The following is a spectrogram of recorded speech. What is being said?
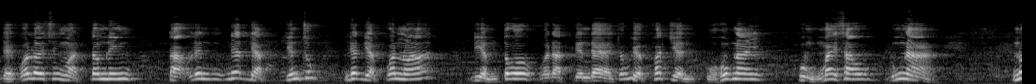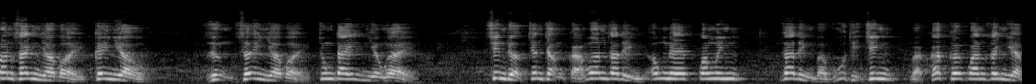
để có nơi sinh hoạt tâm linh, tạo lên nét đẹp kiến trúc, nét đẹp văn hóa, điểm tô và đặt tiền đề cho việc phát triển của hôm nay cùng mai sau đúng là non xanh nhờ bởi cây nhiều, dựng xây nhờ bởi chung tay nhiều người. Xin được trân trọng cảm ơn gia đình ông Lê Quang Minh, gia đình bà Vũ Thị Trinh và các cơ quan doanh nghiệp,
